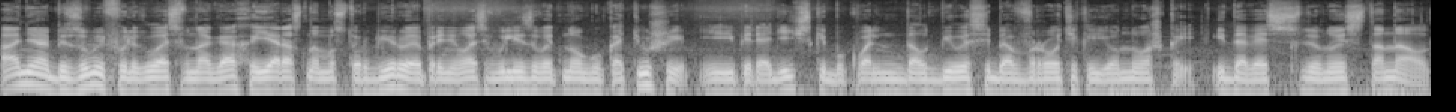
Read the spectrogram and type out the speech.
Аня, обезумев, улеглась в ногах и, яростно мастурбируя, принялась вылизывать ногу Катюши и периодически буквально долбила себя в ротик ее ножкой и, давясь слюной, стонала.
